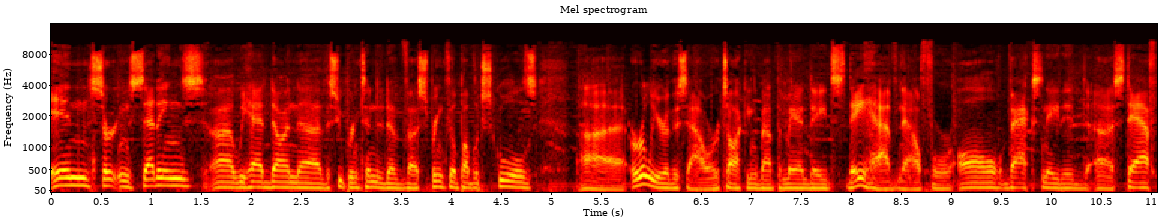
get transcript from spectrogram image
in certain settings. Uh, we had on uh, the superintendent of uh, Springfield Public Schools uh, earlier this hour talking about the mandates they have now for all vaccinated uh, staff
